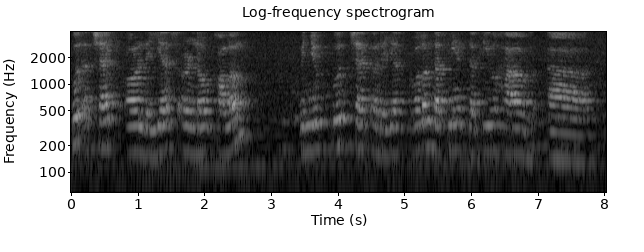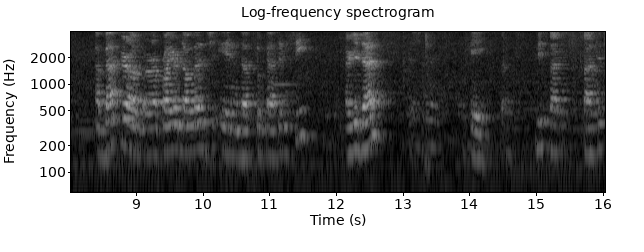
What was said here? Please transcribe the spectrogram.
Put a check on the yes or no column when you put check on the yes column, that means that you have uh, a background or a prior knowledge in that competency. Are you done? Yes, sir. Okay, please pass it.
